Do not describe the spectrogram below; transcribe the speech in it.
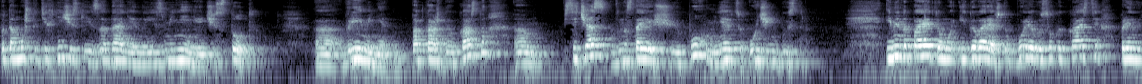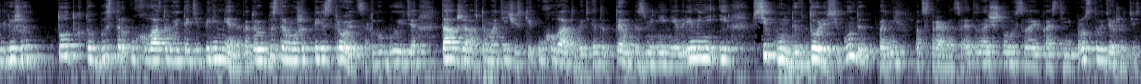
потому что технические задания на изменение частот э, времени под каждую касту эм, сейчас в настоящую эпоху меняются очень быстро. Именно поэтому и говорят, что к более высокой касте принадлежит тот, кто быстро ухватывает эти перемены, который быстро может перестроиться. Вы будете также автоматически ухватывать этот темп изменения времени и в секунды, в доли секунды под них подстраиваться. Это значит, что вы в своей касте не просто удержитесь,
